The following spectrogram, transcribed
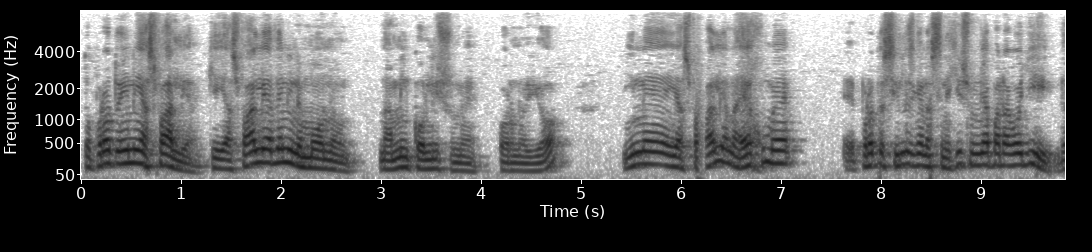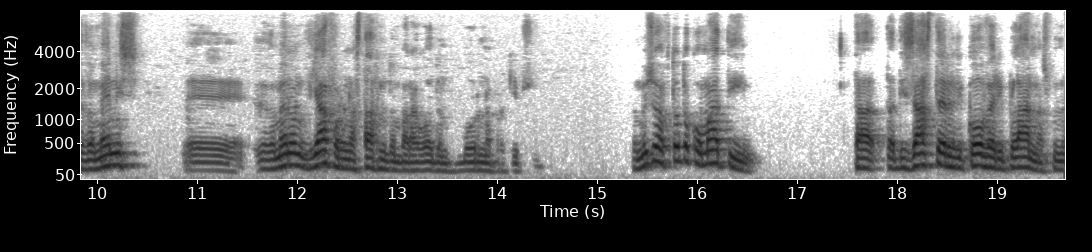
Το πρώτο είναι η ασφάλεια. Και η ασφάλεια δεν είναι μόνο να μην κολλήσουμε κορονοϊό, είναι η ασφάλεια να έχουμε ε, πρώτες ύλες για να συνεχίσουμε μια παραγωγή, δεδομένης, ε, δεδομένων διάφορων αστάθμιτων παραγόντων που μπορούν να προκύψουν. Νομίζω αυτό το κομμάτι, τα, τα disaster recovery plan, ας πούμε,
